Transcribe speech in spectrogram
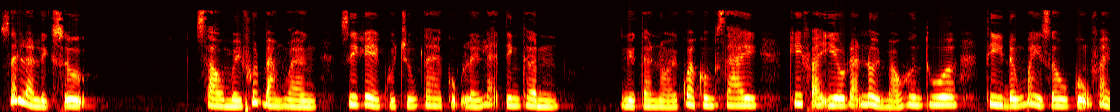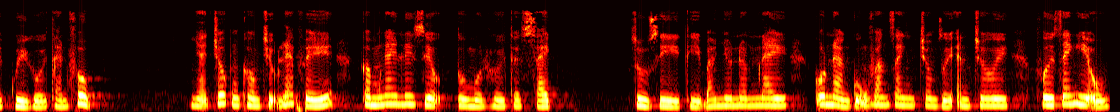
rất là lịch sự. Sau mấy phút bàng hoàng, di ghẻ của chúng ta cũng lấy lại tinh thần. Người ta nói quả không sai, khi phái yếu đã nổi máu hơn thua thì đấng mày dâu cũng phải quỳ gối thán phục. Nhã Trúc không chịu lép vế, cầm ngay ly rượu tu một hơi thật sạch. Dù gì thì bao nhiêu năm nay cô nàng cũng vang danh trong giới ăn chơi với danh hiệu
